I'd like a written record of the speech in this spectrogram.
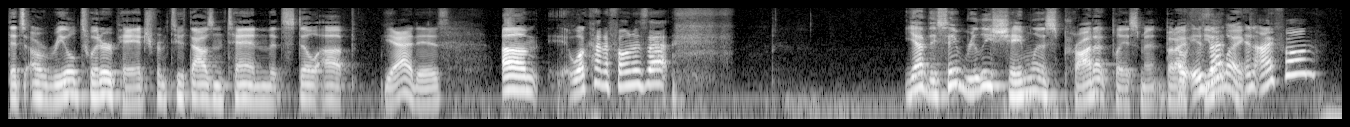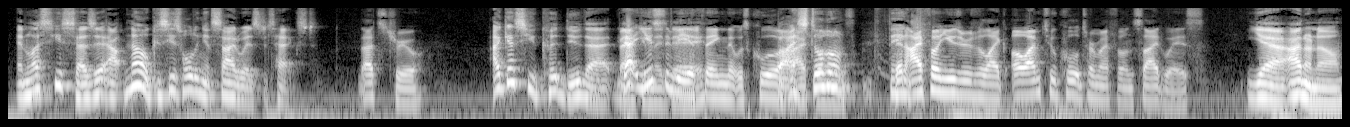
That's a real Twitter page from 2010 that's still up. Yeah, it is. Um, what kind of phone is that? Yeah, they say really shameless product placement, but I oh, is feel that like an iPhone? unless he says it out, no, because he's holding it sideways to text. That's true. I guess you could do that. Back that used to be a thing that was cool. I still don't think. Then iPhone users were like, "Oh, I'm too cool to turn my phone sideways." yeah, I don't know.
